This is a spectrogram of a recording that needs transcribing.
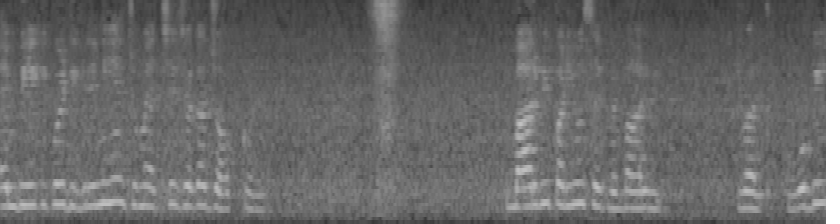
एमबीए की कोई डिग्री नहीं है जो मैं अच्छी जगह जॉब करूँ। बारहवीं पढ़ी हूँ, सिर्फ़ मैं बारहवीं ट्वेल्थ वो भी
